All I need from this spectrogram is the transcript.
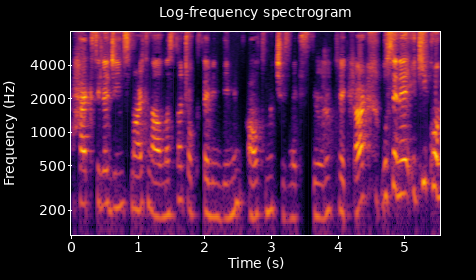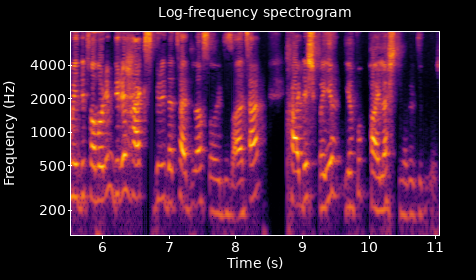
Hacks ile Jean Smart'ın almasına çok sevindiğimin altını çizmek istiyorum tekrar. Bu sene iki komedi favorim biri Hacks biri de Ted Lasso'ydu zaten. Kardeş payı yapıp paylaştılar ödülleri.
